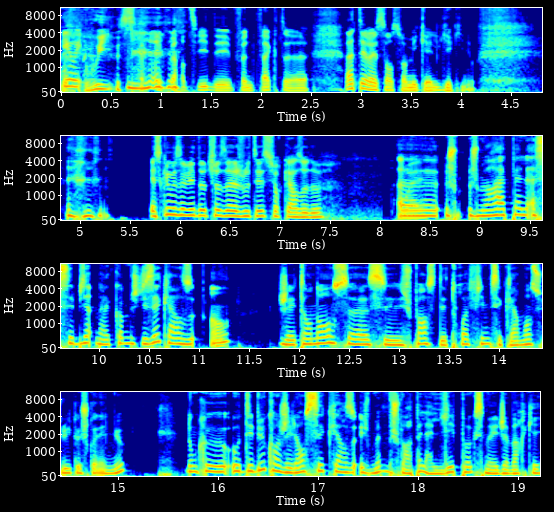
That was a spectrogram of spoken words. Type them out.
Et oui. Oui, ça fait partie des fun facts euh, intéressants sur Michael Giacchino. Est-ce que vous avez d'autres choses à ajouter sur Cars 2 Euh, je, je me rappelle assez bien, bah, comme je disais, Cars 1, j'avais tendance, je pense, des trois films, c'est clairement celui que je connais le mieux. Donc euh, au début, quand j'ai lancé Cars, et même je me rappelle à l'époque, ça m'avait déjà marqué.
